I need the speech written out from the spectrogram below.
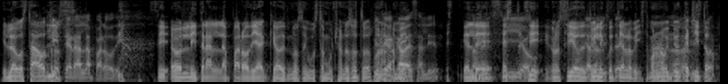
Y luego está otros. Literal la parodia. Sí, o literal la parodia, que hoy nos gusta mucho a nosotros. ¿Viste Bueno, que a mí. acaba de salir? El de, el este- CEO. sí, el CEO de ¿Ya Twin lo Liquid viste? ya lo vi. Bueno, no, Ah, vi no un lo he cachito. visto.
